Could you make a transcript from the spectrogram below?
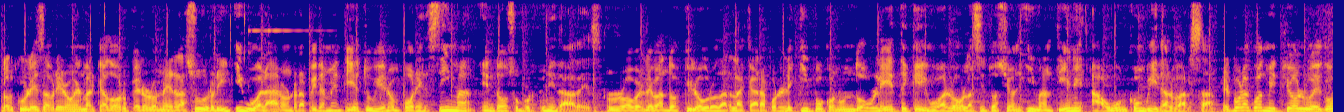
Los culés abrieron el marcador, pero los Nerazzurri igualaron rápidamente y estuvieron por encima en dos oportunidades. Robert Lewandowski logró dar la cara por el equipo con un doblete que igualó la situación y mantiene aún con vida al Barça. El polaco admitió luego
